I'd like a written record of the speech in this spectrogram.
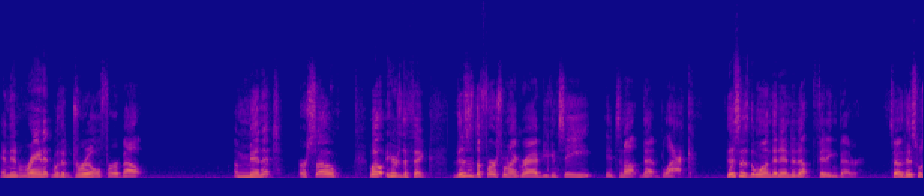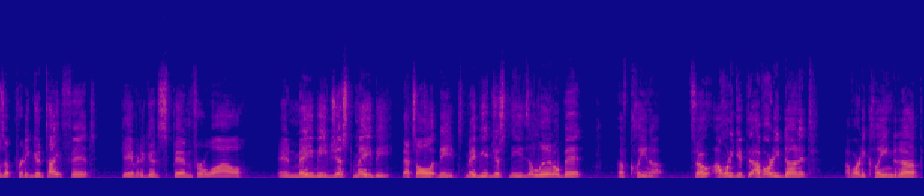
and then ran it with a drill for about a minute or so. Well, here's the thing. This is the first one I grabbed. You can see it's not that black. This is the one that ended up fitting better. So this was a pretty good tight fit. Gave it a good spin for a while. And maybe, just maybe, that's all it needs. Maybe it just needs a little bit of cleanup. So I want to get to, I've already done it. I've already cleaned it up.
